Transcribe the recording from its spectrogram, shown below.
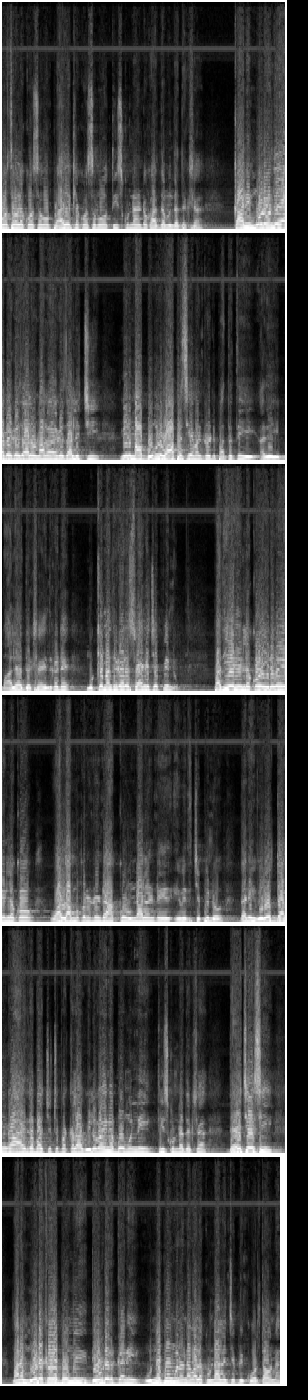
అవసరాల కోసమో ప్రాజెక్టుల కోసమో తీసుకున్నానంటే ఒక అర్థం ఉంది అధ్యక్ష. కానీ మూడు వందల యాభై గజాలు నలభై గజాలు ఇచ్చి మీరు మా భూములు వాపస్ చేయమనేటువంటి పద్ధతి అది బాలే అధ్యక్ష ఎందుకంటే ముఖ్యమంత్రి గారు స్వయంగా చెప్పిండ్రు. పదిహేను ఏళ్ళకో ఇరవై ఏళ్ళకో వాళ్ళు అమ్ముకున్నటువంటి హక్కు ఉండాలంటే ఏవైతే చెప్పిండో దానికి విరుద్ధంగా హైదరాబాద్ చుట్టుపక్కల విలువైన భూముల్ని తీసుకుంటే అధ్యక్ష దయచేసి మనం మూడెకరాల భూమి దేవుడరికి కానీ ఉన్న భూములన్న వాళ్ళకు ఉండాలని చెప్పి నేను కోరుతా ఉన్నా.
